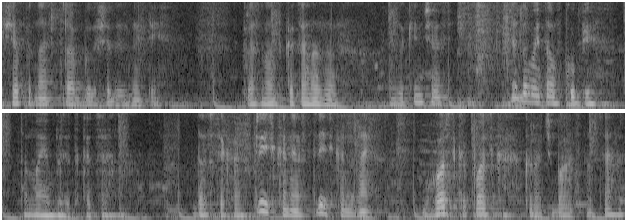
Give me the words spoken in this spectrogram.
І ще 15 треба буде ще десь знайти. Якраз в мене така цегла закінчилась. Я думаю, там вкупі там має бути така цегла. Да все австрійська, не австрійська, не знаю. Угорська, польська, коротше, багато там цегли.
